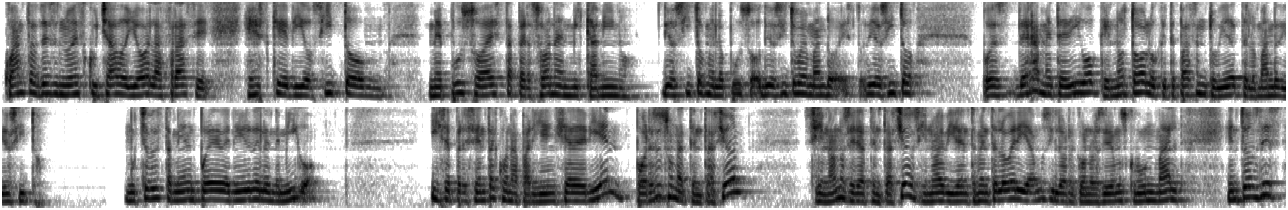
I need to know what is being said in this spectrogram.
¿Cuántas veces no he escuchado yo la frase, es que Diosito me puso a esta persona en mi camino? Diosito me lo puso, Diosito me mandó esto, Diosito, pues déjame te digo que no todo lo que te pasa en tu vida te lo manda Diosito. Muchas veces también puede venir del enemigo y se presenta con apariencia de bien, por eso es una tentación. Si no, no sería tentación, si no, evidentemente lo veríamos y lo reconoceríamos como un mal. Entonces,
